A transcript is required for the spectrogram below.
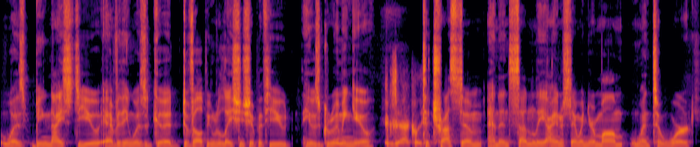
was being nice to you. Everything was good, developing relationship with you. He was grooming you Exactly. to trust him. And then suddenly, I understand when your mom went to work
